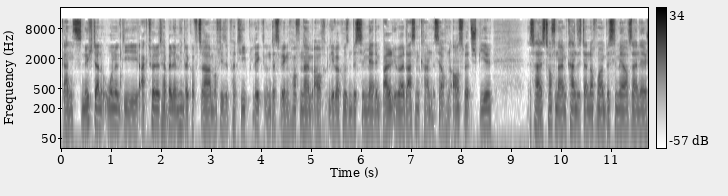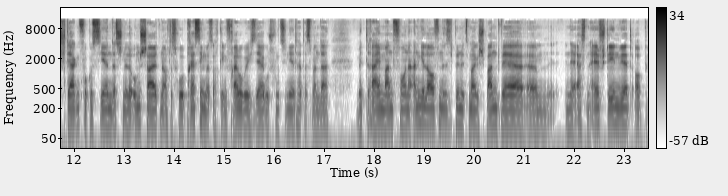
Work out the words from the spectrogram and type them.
ganz nüchtern, ohne die aktuelle Tabelle im Hinterkopf zu haben, auf diese Partie blickt und deswegen Hoffenheim auch Leverkusen ein bisschen mehr den Ball überlassen kann. Ist ja auch ein Auswärtsspiel. Das heißt, Hoffenheim kann sich dann nochmal ein bisschen mehr auf seine Stärken fokussieren, das schnelle Umschalten, auch das hohe Pressing, was auch gegen Freiburg wirklich sehr gut funktioniert hat, dass man da mit drei Mann vorne angelaufen ist. Ich bin jetzt mal gespannt, wer ähm, in der ersten Elf stehen wird, ob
